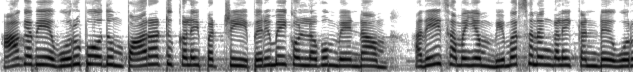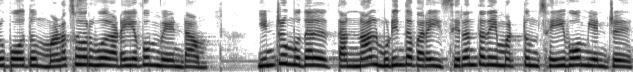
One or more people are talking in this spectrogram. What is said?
ஆகவே ஒருபோதும் பாராட்டுக்களை பற்றி பெருமை கொள்ளவும் வேண்டாம். அதே சமயம் விமர்சனங்களைக் கண்டு ஒருபோதும் மனசோர்வு அடையவும் வேண்டாம். இன்று முதல் தன்னால் முடிந்தவரை சிறந்ததை மட்டும் செய்வோம் என்று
